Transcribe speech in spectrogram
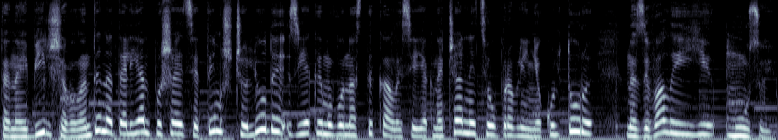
Та найбільше Валентина Тальян пишається тим, що люди, з якими вона стикалася як начальниця управління культури, називали її музою.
